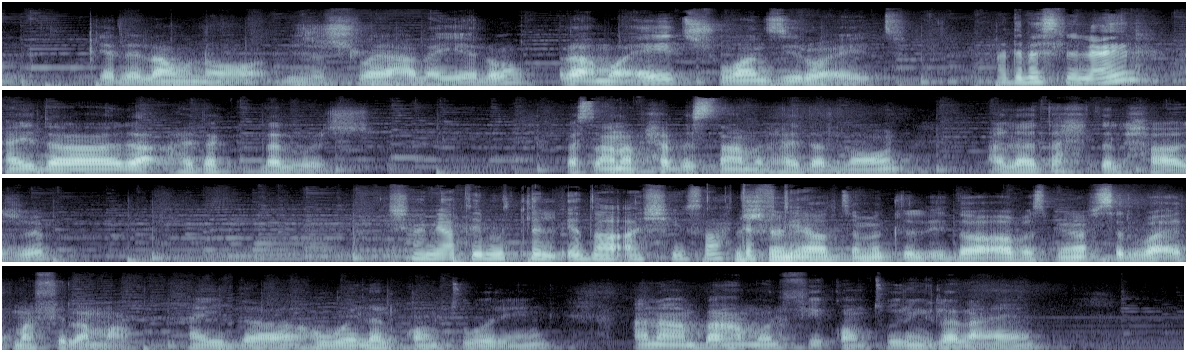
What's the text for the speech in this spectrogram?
يلي لونه بيجي شوي على yellow رقمه H108 هذا بس للعين؟ هيدا لا هيدا للوجه. بس أنا بحب استعمل هيدا اللون على تحت الحاجب. عشان يعطي مثل الإضاءة شيء صح؟ مشان تفتح يعطي مثل الإضاءة بس بنفس الوقت ما في لمعة. هيدا هو لل contouring أنا عم بعمل فيه contouring للعين.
